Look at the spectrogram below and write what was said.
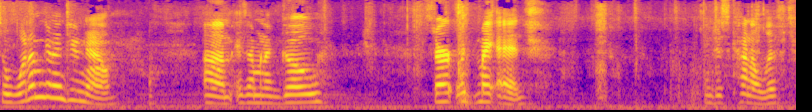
So what I'm gonna do now um, is I'm gonna go start with my edge and just kind of lift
